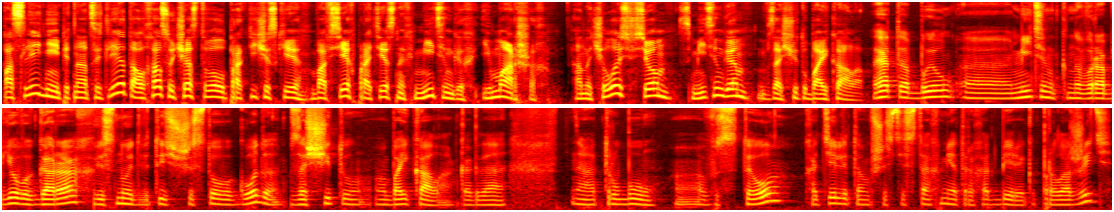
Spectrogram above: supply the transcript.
Последние 15 лет Алхас участвовал практически во всех протестных митингах и маршах. А началось все с митинга в защиту Байкала. Это был э, митинг на Воробьевых горах весной 2006 года в защиту Байкала, когда э, трубу э, в СТО хотели там в 600 метрах от берега проложить.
